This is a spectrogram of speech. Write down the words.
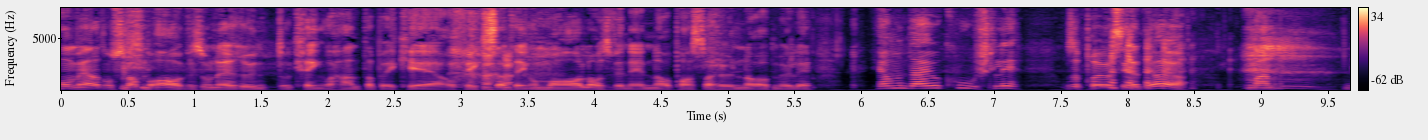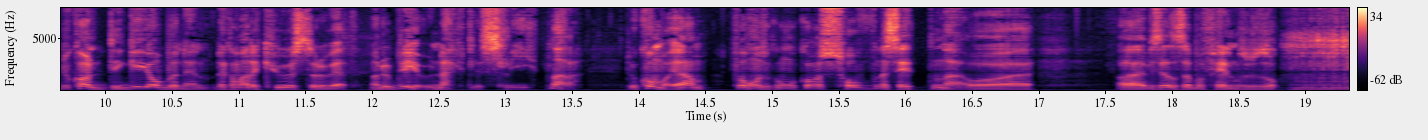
hun mener at hun slapper av hvis hun er rundt omkring og henter på Ikea og fikser ting og maler hos venninner og passer hunder og alt mulig. Ja, men det er jo koselig. Og så prøver hun å si at ja, ja, men du kan digge jobben din, det kan være det kuleste du vet, men du blir jo unektelig slitnere. Du kommer hjem, for hun, kommer sovne sittende, og eh, vi sitter og ser på film, så er det sånn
